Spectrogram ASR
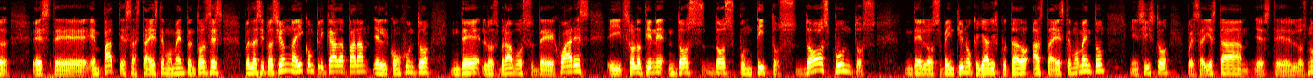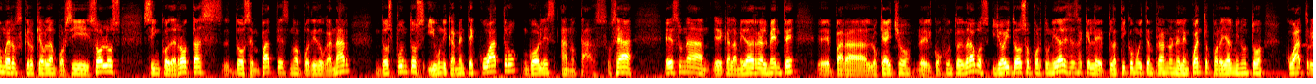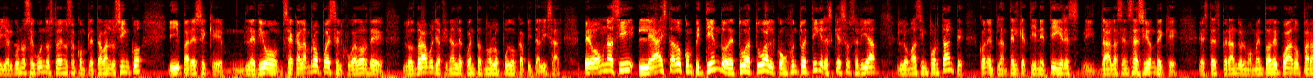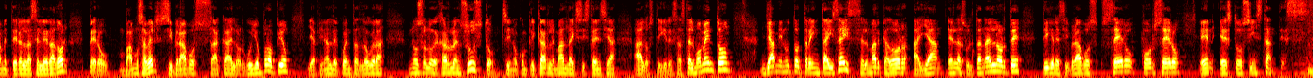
este, empates hasta este momento. Entonces, pues la situación ahí complicada para el conjunto de los Bravos de Juárez y solo tiene dos, dos puntitos, dos puntos de los 21 que ya ha disputado hasta este momento. Insisto, pues ahí está este, los números, creo que hablan por sí solos. Cinco derrotas, dos empates, no ha podido ganar, dos puntos y únicamente cuatro goles anotados. O sea, es una eh, calamidad realmente eh, para lo que ha hecho el conjunto de Bravos. Y hoy dos oportunidades, esa que le platico muy temprano en el encuentro, por allá al minuto cuatro y algunos segundos, todavía no se completaban los cinco, y parece que le dio, se acalambró pues el jugador de los Bravos y a final de cuentas no lo pudo capitalizar. Pero aún así le ha estado compitiendo de tú a tú al conjunto de Tigres, que eso sería lo más importante, con el plantel que tiene Tigres y da la sensación de que está esperando el momento adecuado para meter el acelerador, pero vamos a ver si Bravos saca el orgullo propio y a final de cuentas logra no solo dejarlo en susto, sino complicarle más la existencia a los Tigres. Hasta el momento, ya minuto 36, el marcador allá en la Sultana del Norte, Tigres y Bravos 0 por 0 en estos instantes.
